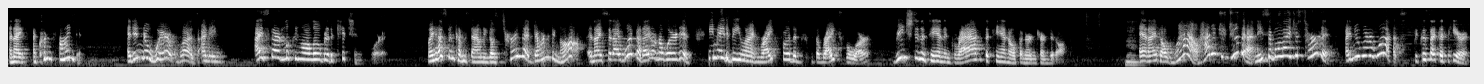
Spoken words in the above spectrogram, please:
And I, I couldn't find it. I didn't know where it was. I mean, I started looking all over the kitchen for it. My husband comes down and he goes, turn that darn thing off. And I said, I would, but I don't know where it is. He made a beeline right for the, the right drawer, reached in his hand and grabbed the can opener and turned it off. Hmm. And I thought, wow, how did you do that? And he said, well, I just heard it. I knew where it was because I could hear it.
